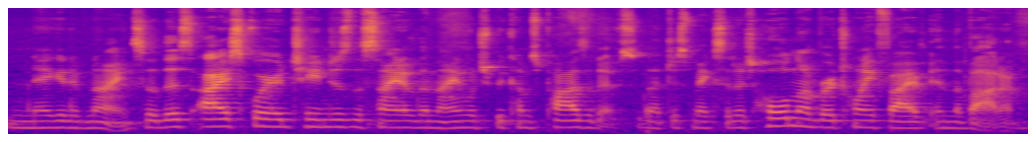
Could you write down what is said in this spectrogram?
negative 9. So this i squared changes the sign of the 9, which becomes positive. So that just makes it a whole number, 25 in the bottom.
